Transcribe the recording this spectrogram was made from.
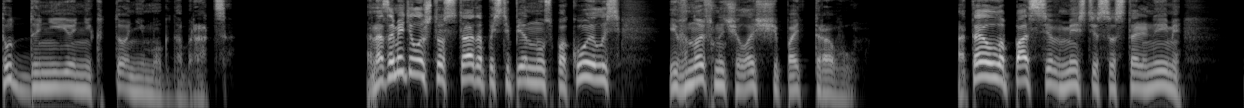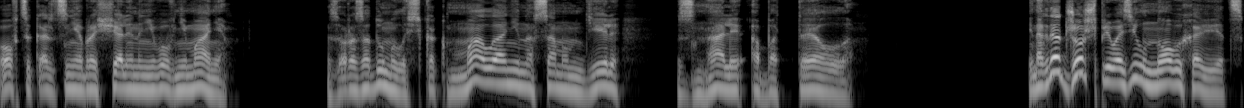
Тут до нее никто не мог добраться. Она заметила, что стадо постепенно успокоилось и вновь начала щипать траву. Отелло пасся вместе с остальными. Овцы, кажется, не обращали на него внимания. Зора задумалась, как мало они на самом деле знали об Отелло. Иногда Джордж привозил новых овец.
